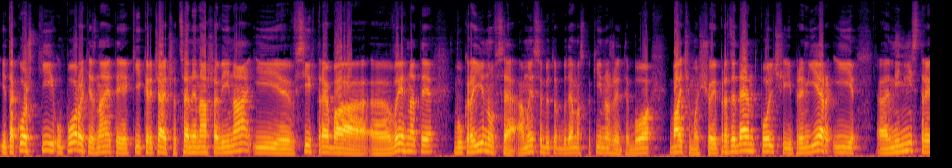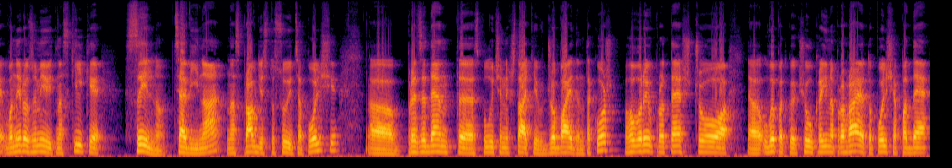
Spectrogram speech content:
І також ті упороті, знаєте, які кричать, що це не наша війна, і всіх треба е, вигнати в Україну, все. А ми собі тут будемо спокійно жити. Бо бачимо, що і президент Польщі, і прем'єр, і е, міністри вони розуміють, наскільки сильно ця війна насправді стосується Польщі. Е, Президент е, Сполучених Штатів Джо Байден також говорив про те, що е, у випадку, якщо Україна програє, то Польща паде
